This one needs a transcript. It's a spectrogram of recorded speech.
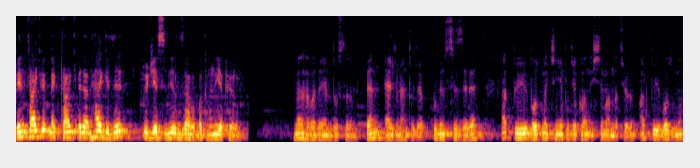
beni takip etmek, takip eden herkesi ücretsiz yıldızlarma bakımını yapıyorum. Merhaba değerli dostlarım. Ben Ercüment Hoca. Bugün sizlere ak büyüğü bozmak için yapılacak olan işlemi anlatıyorum. Ak büyüğü bozumu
